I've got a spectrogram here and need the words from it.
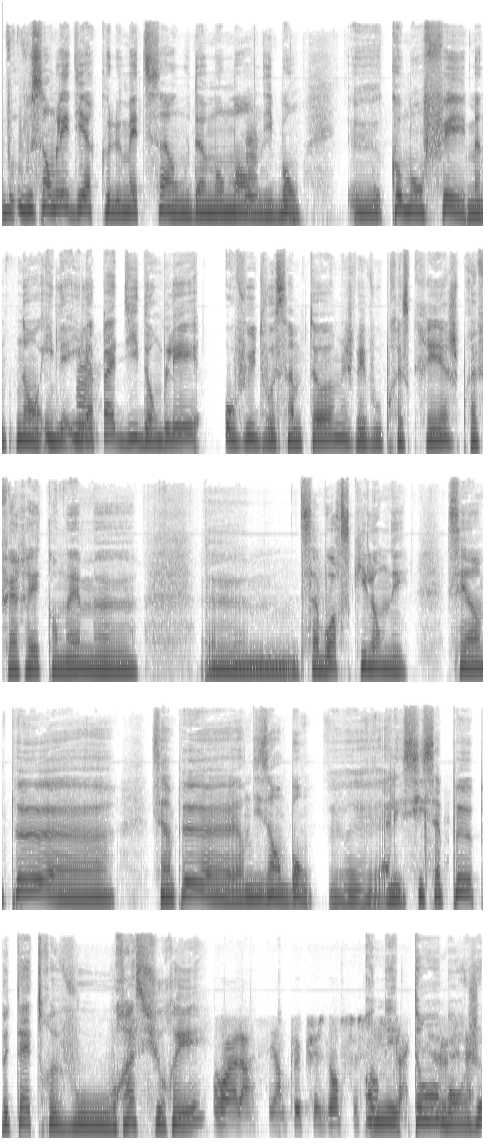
vous, semblez dire que le médecin, au bout d'un moment, dit bon, euh, comment on fait maintenant Il n'a pas dit d'emblée, au vu de vos symptômes, je vais vous prescrire, je préférerais quand même euh, euh, savoir ce qu'il en est. C'est un peu, c'est un peu en disant bon, allez, si ça peut peut-être vous rassurer. Voilà, c'est un peu plus dans ce sens-là. En étant bon, je,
